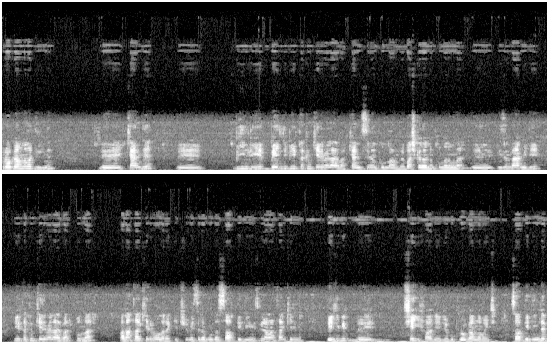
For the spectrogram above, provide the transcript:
programlama dilinin e, kendi e, bildiği belli bir takım kelimeler var. Kendisinin kullandığı, başkalarının kullanımına e, izin vermediği bir takım kelimeler var. Bunlar anahtar kelime olarak geçiyor. Mesela burada sub dediğimiz bir anahtar kelime. Belli bir e, şey ifade ediyor bu programlama için. Sub dediğimde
